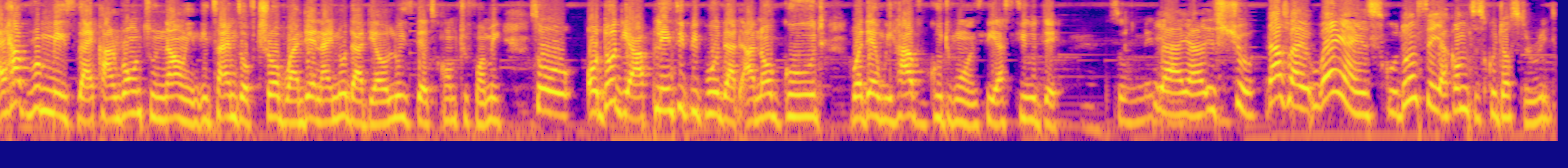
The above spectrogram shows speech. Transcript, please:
I have roommates that I can run to now in, in times of trouble, and then I know that they are always there to come through for me. So, although there are plenty people that are not good, but then we have good ones, they are still there. So, Yeah, yeah, it's true. That's why when you're in school, don't say you're coming to school just to read.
